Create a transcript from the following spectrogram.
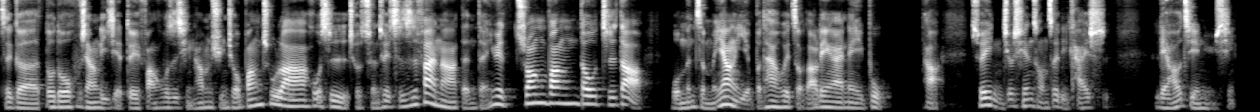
这个多多互相理解对方，或是请他们寻求帮助啦，或是就纯粹吃吃饭啊等等。因为双方都知道，我们怎么样也不太会走到恋爱那一步。好，所以你就先从这里开始了解女性。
